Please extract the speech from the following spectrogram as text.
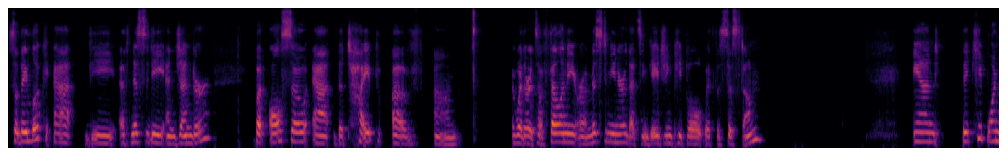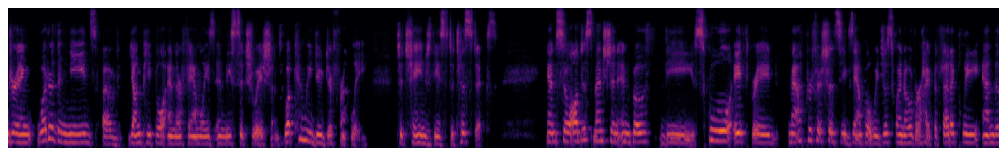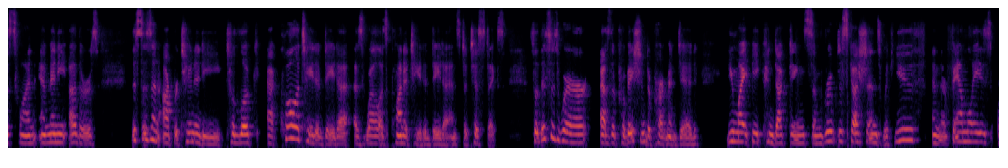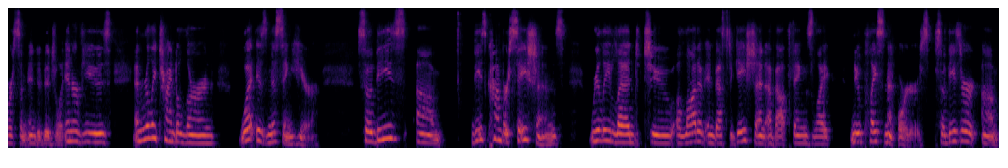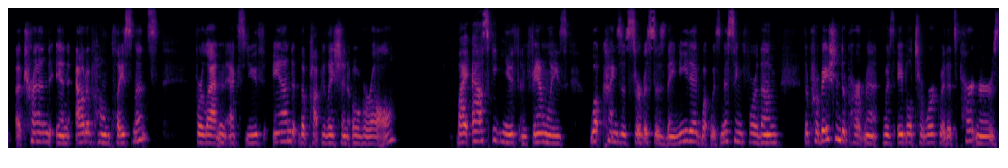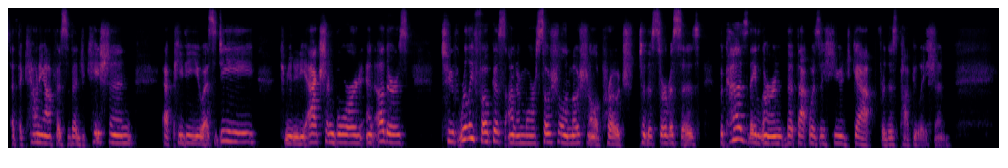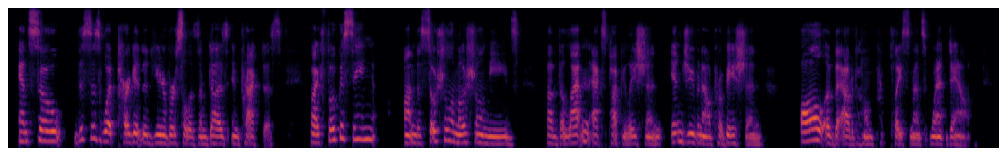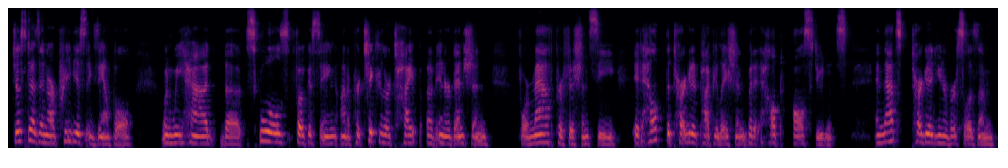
So they look at the ethnicity and gender but also at the type of, um, whether it's a felony or a misdemeanor that's engaging people with the system. And they keep wondering, what are the needs of young people and their families in these situations? What can we do differently to change these statistics? And so I'll just mention in both the school eighth grade math proficiency example we just went over hypothetically and this one and many others, this is an opportunity to look at qualitative data as well as quantitative data and statistics. So this is where, as the probation department did, you might be conducting some group discussions with youth and their families or some individual interviews and really trying to learn what is missing here. So these um, these conversations really led to a lot of investigation about things like new placement orders. So these are um, a trend in out of home placements for Latinx youth and the population overall by asking youth and families what kinds of services they needed, what was missing for them. The probation department was able to work with its partners at the County Office of Education, at PVUSD, Community Action Board, and others to really focus on a more social emotional approach to the services because they learned that that was a huge gap for this population. And so this is what targeted universalism does in practice. By focusing on the social emotional needs of the Latinx population in juvenile probation, all of the out-of-home placements went down. Just as in our previous example, when we had the schools focusing on a particular type of intervention for math proficiency, it helped the targeted population, but it helped all students. And that's targeted universalism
